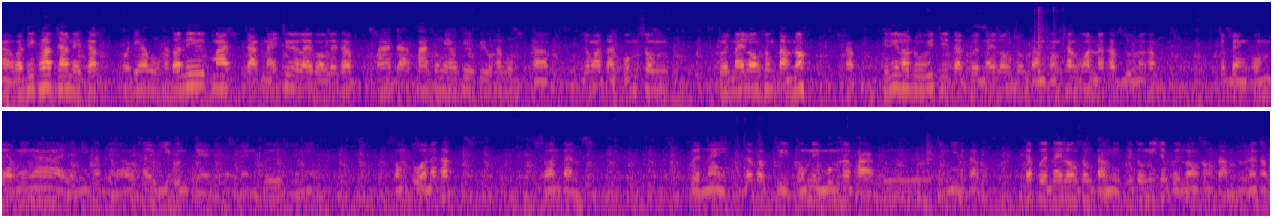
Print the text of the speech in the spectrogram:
อ่าสวัสดีครับชาวเน็ตครับ สวัสดีครับผมครับ ตอนนี้มาจากไหนชื่ออะไรบอกเลยครับ มาจากบ้านช่องแมวชื่อฟิวครับผม ครับจะมาตัดผมทรงเปิดในรองทรงต่ำเนาะ ครับ ทีนี้เราดูวิธีตัดเปิดในรองทรงต่ำของช่างอ้อนนะครับ ดูนะครับ จะแบ่งผมแบบง่ายๆ อย่างนี้ครับเนี่ยเอาใช้หวีคนแก่นี่แหละแบ่งปึ๊บอย่างนี้สองตัวนะครับซ้อนกัน เปิดในแล้วก็กรีดผมนี่มุมหน้าผากปึ๊บ อย่างนี้นะครับแล้วเปิดในรองทรงต่ำนี่คือตรงนี้จะเปิดรองทรงต่ำดูนะครับ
